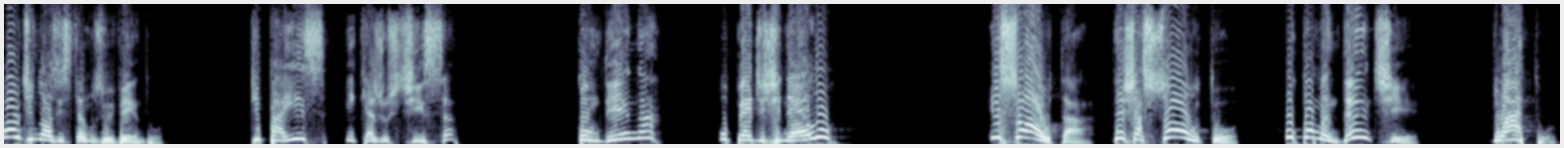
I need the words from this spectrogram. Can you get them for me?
Onde nós estamos vivendo? Que país em que a justiça condena o pé de chinelo e solta, deixa solto o comandante do ato.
